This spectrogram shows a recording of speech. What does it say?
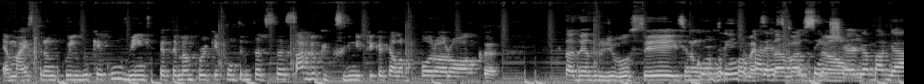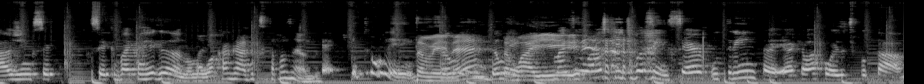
é mais tranquilo do que com 20, porque até mesmo porque com 30 você sabe o que significa aquela pororoca que tá dentro de você e você não Com 30 começa a parece dar que você vazão. enxerga a bagagem que você, que você vai carregando, né? Ou a cagada que você tá fazendo. E também. Também, né? Também. Tamo aí. Mas eu acho que, tipo assim, ser, o 30 é aquela coisa, tipo, tá,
